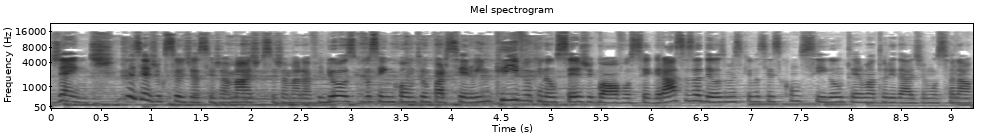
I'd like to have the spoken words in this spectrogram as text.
Gente, desejo que seu dia seja mágico, seja maravilhoso, que você encontre um parceiro incrível que não seja igual a você, graças a Deus, mas que vocês consigam ter maturidade emocional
